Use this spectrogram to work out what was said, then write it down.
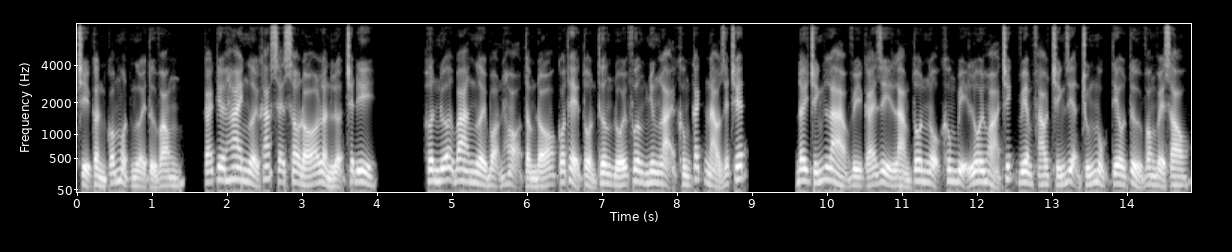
chỉ cần có một người tử vong, cái kia hai người khác sẽ sau đó lần lượt chết đi. Hơn nữa ba người bọn họ tầm đó có thể tổn thương đối phương nhưng lại không cách nào giết chết. Đây chính là vì cái gì làm tôn ngộ không bị lôi hỏa trích viêm pháo chính diện chúng mục tiêu tử vong về sau,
